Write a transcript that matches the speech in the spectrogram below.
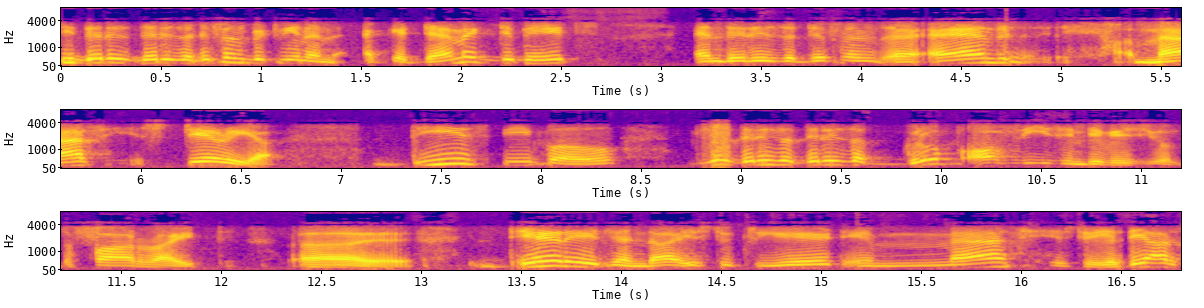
See, there is there is a difference between an academic debate and there is a difference uh, and mass hysteria. These people so there is a there is a group of these individuals, the far right. Uh, their agenda is to create a mass hysteria. They are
